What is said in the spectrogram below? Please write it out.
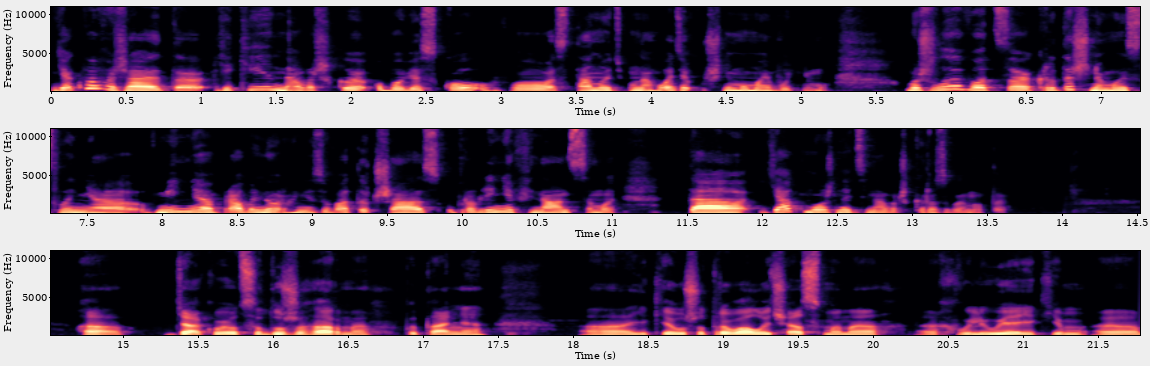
Як ви вважаєте, які навички обов'язково стануть у нагоді у майбутньому? Можливо, це критичне мислення, вміння правильно організувати час, управління фінансами, та як можна ці навички розвинути? А, Дякую, це дуже гарне питання, яке вже тривалий час мене е, хвилює, яким е,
